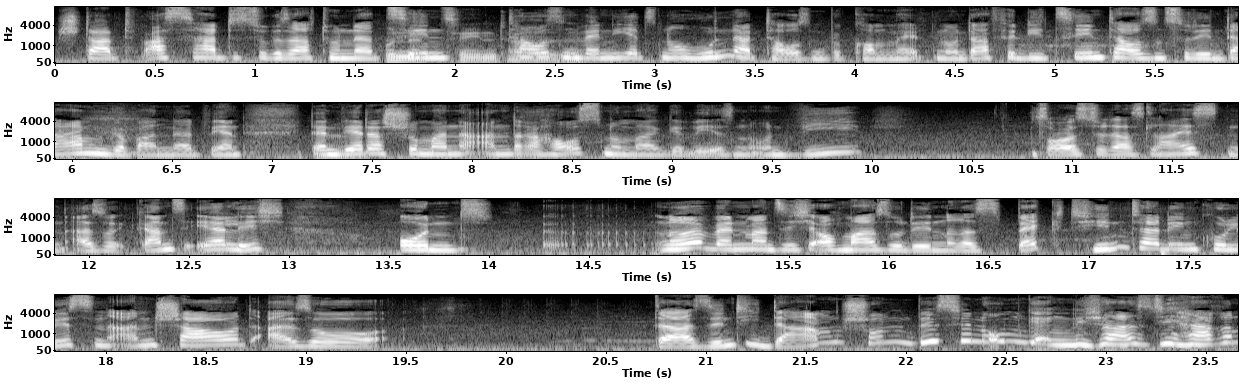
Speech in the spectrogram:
statt, was hattest du gesagt, 110.000, 110.000. wenn die jetzt nur 100.000 bekommen hätten und dafür die 10.000 zu den Damen gewandert wären, dann wäre das schon mal eine andere Hausnummer gewesen. Und wie sollst du das leisten? Also ganz ehrlich, und äh, ne, wenn man sich auch mal so den Respekt hinter den Kulissen anschaut, also da sind die Damen schon ein bisschen umgänglicher als die Herren,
